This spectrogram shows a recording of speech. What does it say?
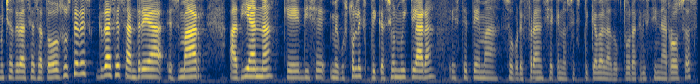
Muchas gracias a todos ustedes. Gracias a Andrea Smar, a Diana, que dice, me gustó la explicación muy clara, este tema sobre Francia que nos explicaba la doctora Cristina Rosas,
